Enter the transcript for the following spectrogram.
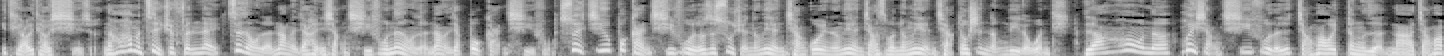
一条一条写着，然后他们自己去分类。这种人让人家很想欺负，那种人让人家不敢欺负。所以几乎不敢欺负的都是数学能力很强、国语能力很强、什么能力很强，都是能力的问题。然后呢，会想欺负的就讲话会瞪人呐、讲话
